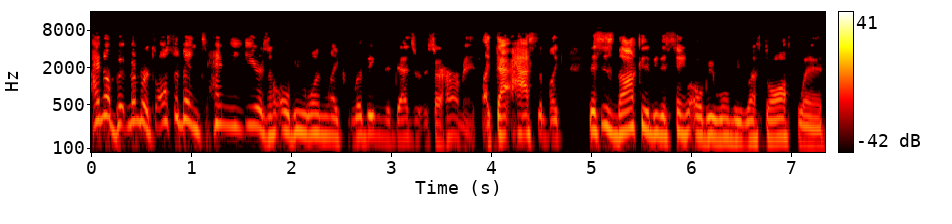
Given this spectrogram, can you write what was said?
I know, but remember, it's also been ten years of Obi Wan like living in the desert as a hermit. Like that has to like this is not going to be the same Obi Wan we left off with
